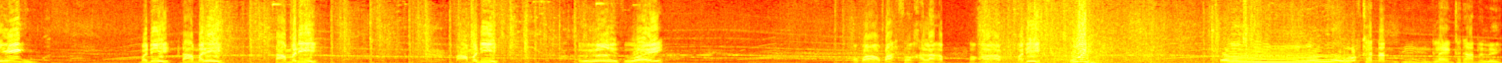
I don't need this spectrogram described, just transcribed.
ยิง มาดิ ตามมาดิ ตามมาดิ ตามมาดิ เออ สวยเอาป่ะเอาป่ะสองคันแล้วครับสองคันครับ มาดิ อุ้ยโอ้ นั้นหืมแรงขนาดนั้นเลย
